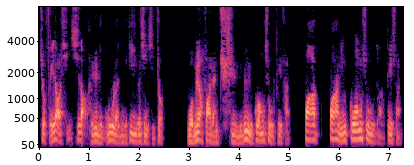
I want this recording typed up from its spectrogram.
就肥皂洗洗澡时就领悟了那个第一个信息，就我们要发展曲率光速飞船，发发明光速的飞船。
